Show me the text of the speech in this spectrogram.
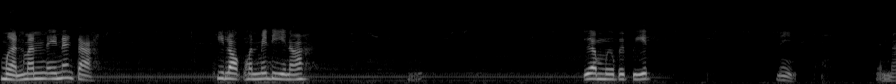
เหมือนมันไอ้นั่นจ้ะ ที่ล็อกมันไม่ดีเนาะ เอื้อมมือไปปิด นี่ เห็นไหม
